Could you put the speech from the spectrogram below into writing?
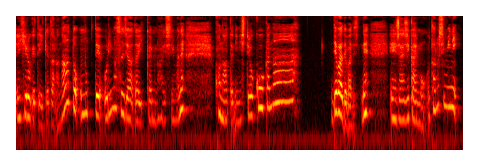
え広げていけたらなと思っております。じゃあ、第1回目の配信はね、この辺りにしておこうかな。ではではですね、えー、じゃあ次回もお楽しみに。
